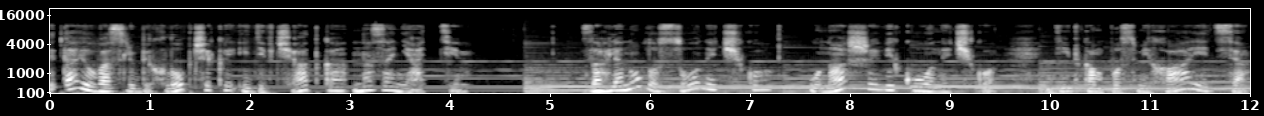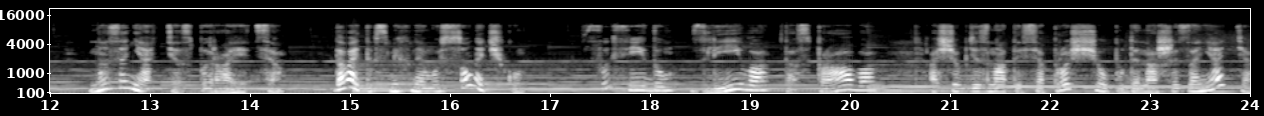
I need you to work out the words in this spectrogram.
Вітаю вас, любі хлопчики і дівчатка, на занятті. Заглянуло сонечко у наше віконечко, діткам посміхається, на заняття збирається. Давайте всміхнемось сонечку, сусіду зліва та справа. А щоб дізнатися, про що буде наше заняття,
